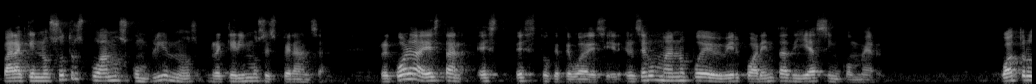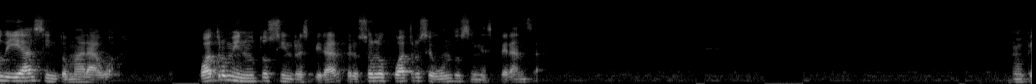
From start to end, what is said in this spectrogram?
para que nosotros podamos cumplirnos, requerimos esperanza. Recuerda esta, esto que te voy a decir. El ser humano puede vivir 40 días sin comer, cuatro días sin tomar agua, cuatro minutos sin respirar, pero solo cuatro segundos sin esperanza. ¿Ok?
